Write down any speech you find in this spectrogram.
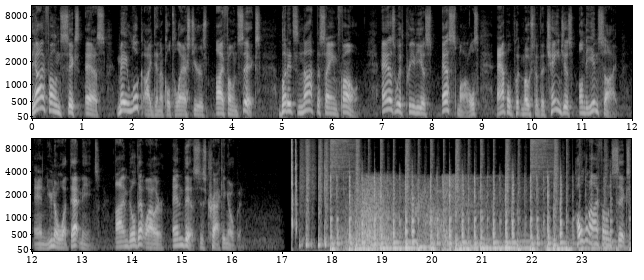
The iPhone 6s may look identical to last year's iPhone 6, but it's not the same phone. As with previous S models, Apple put most of the changes on the inside, and you know what that means. I'm Bill Detwiler, and this is Cracking Open. Hold an iPhone 6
